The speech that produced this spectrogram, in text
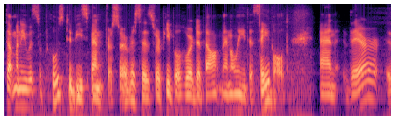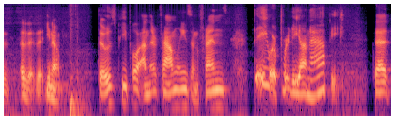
that money was supposed to be spent for services for people who are developmentally disabled. And they're, uh, you know, those people and their families and friends, they were pretty unhappy that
